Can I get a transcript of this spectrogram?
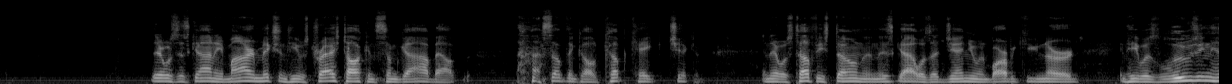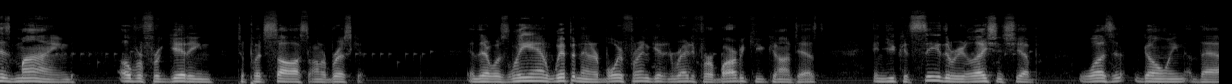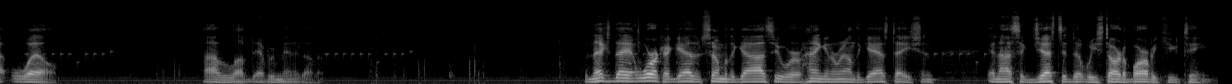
There was this guy named Myron Mixon. He was trash talking some guy about something called cupcake chicken and there was Tuffy Stone, and this guy was a genuine barbecue nerd, and he was losing his mind over forgetting to put sauce on a brisket. And there was Leanne Whippen and her boyfriend getting ready for a barbecue contest, and you could see the relationship wasn't going that well. I loved every minute of it. The next day at work, I gathered some of the guys who were hanging around the gas station, and I suggested that we start a barbecue team.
